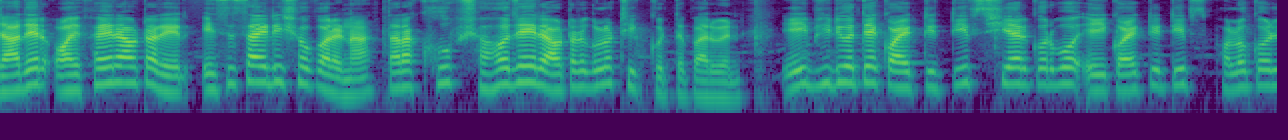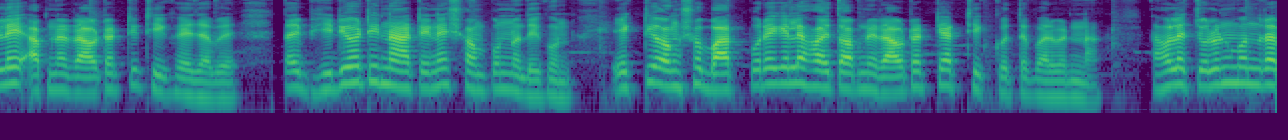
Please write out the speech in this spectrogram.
যাদের ওয়াইফাই রাউটারের এসএসআইডি শো করে না, তারা খুব সহজেই রাউটারগুলো ঠিক করতে পারবেন। এই ভিডিওতে কয়েকটি টিপস শেয়ার করব। এই কয়েকটি টিপস ফলো করলে আপনার রাউটারটি ঠিক হয়ে যাবে। তাই ভিডিওটি না টেনে সম্পূর্ণ দেখুন। একটি অংশ বাদ পড়ে গেলে হয়তো আপনি রাউটারটি আর ঠিক করতে পারবেন না। তাহলে চলুন বন্ধুরা,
